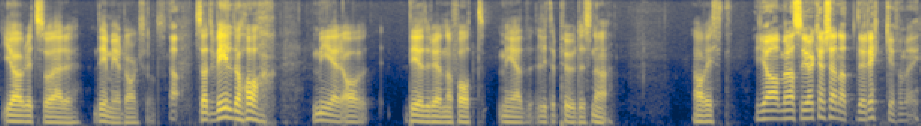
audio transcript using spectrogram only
i övrigt så är det, det är mer Dark Souls. Ja. Så att vill du ha mer av det du redan har fått med lite pudersnö, ja visst. Ja, men alltså jag kan känna att det räcker för mig.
